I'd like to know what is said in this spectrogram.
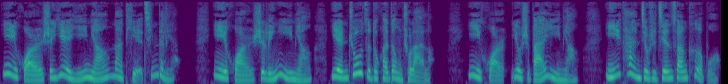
一会儿是叶姨娘那铁青的脸，一会儿是林姨娘眼珠子都快瞪出来了，一会儿又是白姨娘，一看就是尖酸刻薄。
